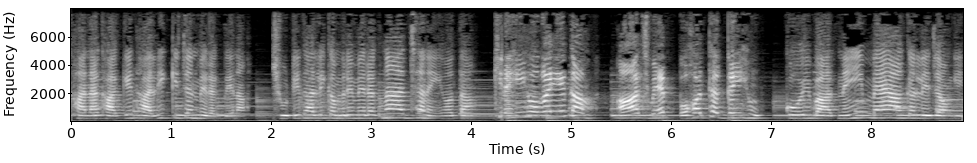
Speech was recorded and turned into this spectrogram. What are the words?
खाना खा के थाली किचन में रख देना। छोटी थाली कमरे में रखना अच्छा नहीं होता। नहीं होगा ये काम? आज मैं बहुत थक गई हूँ। कोई बात नहीं मैं आकर ले जाऊँगी।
